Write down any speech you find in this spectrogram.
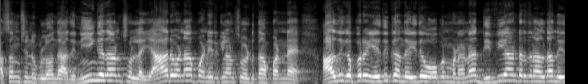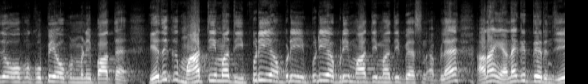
அசம்ஷனுக்குள்ளே வந்து அது நீங்கள் தான் சொல்ல. யார் வேணால் பண்ணியிருக்கலாம்னு சொல்லிட்டு தான் பண்ணேன். அதுக்கப்புறம் எதுக்கு அந்த இதை ஓப்பன் பண்ணேன்னா திவ்யான்றதுனால தான் அந்த இதை ஓப்பன் குப்பையை ஓப்பன் பண்ணி பார்த்தேன். எதுக்கு மாற்றி மாற்றி இப்படி அப்படி இப்படி அப்படி மாற்றி மாற்றி பேசினாப்ல. ஆனால் எனக்கு தெரிஞ்சு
